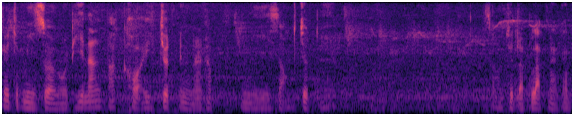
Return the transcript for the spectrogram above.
ก็จะมีส่วนของที่นั่งพักคอยอีกจุดหนึ่งนะครับ มีสองจุดนะสองจุดหลักๆนะครับ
